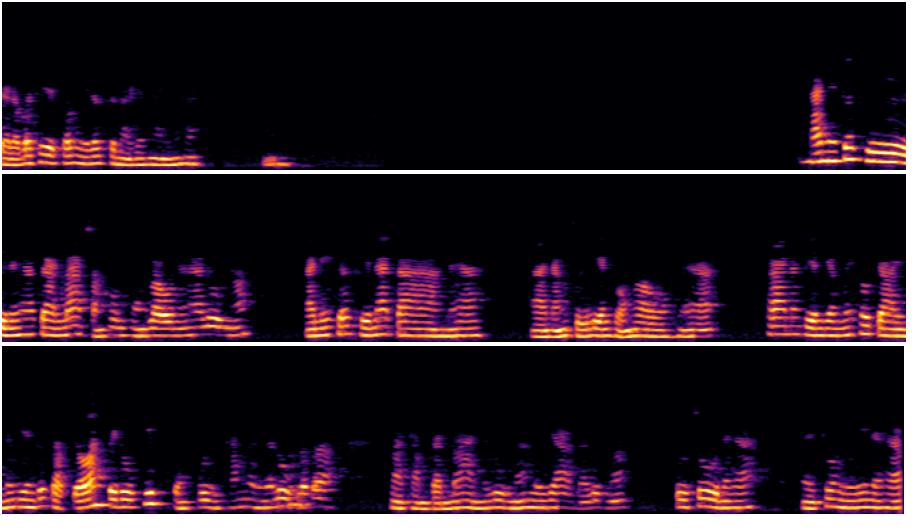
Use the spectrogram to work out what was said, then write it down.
แต่ละประเทศเขามีลักษณะยังไงนะคะอันนี้ก็คือนะคะการบ้านสังคมของเรานะคะลูกเนาะ อันนี้ก็คือหน้าตานะคะหนังสือเรียนของเรานะคะถ้านักเรียนยังไม่เข้าใจนักเรียนก็กลับย้อนไปดูคลิปของครูอีกครั้งหนึ่งนะลูกแล้วก็มาทำกันบ้านนะลูกนะไม่ยากนะลูกเนาะสู้ๆนะคะ ในช่วงนี้นะคะ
